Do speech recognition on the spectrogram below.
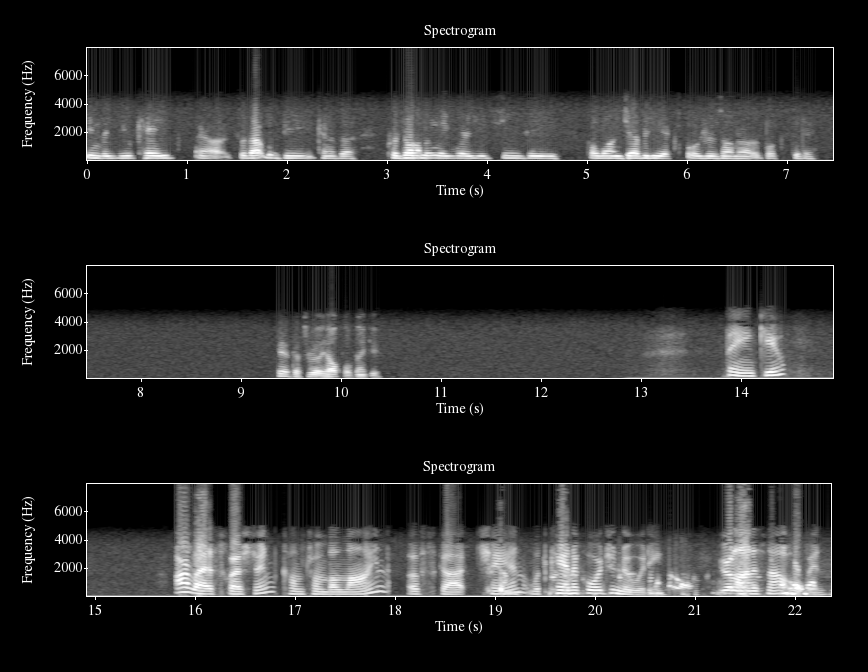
in the U.K., uh, so that would be kind of the predominantly where you'd see the longevity exposures on our books today. Okay. That's really helpful. Thank you. Thank you. Our last question comes from the line of Scott Chan with Canaccord Genuity. Your line is now open.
